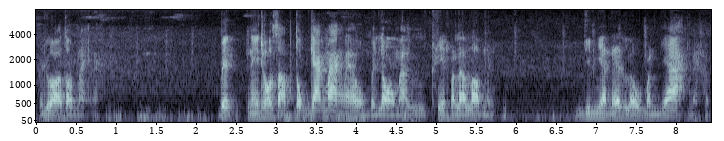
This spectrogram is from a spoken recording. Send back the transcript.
ไม่รู้เอาตอนไหนนะเบ็ดในโทรศัพท์ตกยากมากนะครับผมไปลองมาเทสมาแล้วรอบหนึ่งยืนยันได้แล้วมันยากนะครับ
